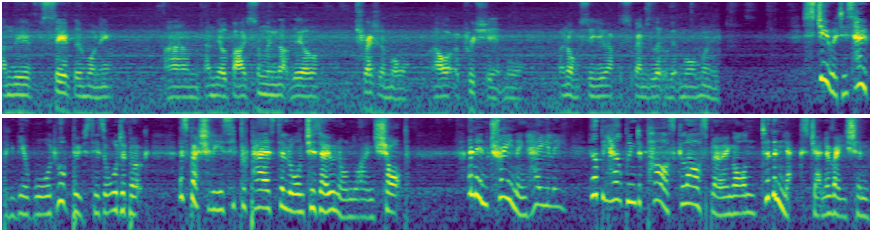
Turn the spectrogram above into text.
and they've saved their money, um, and they'll buy something that they'll treasure more or appreciate more. And obviously, you have to spend a little bit more money. Stuart is hoping the award will boost his order book, especially as he prepares to launch his own online shop. And in training Hayley, he'll be helping to pass glassblowing on to the next generation.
